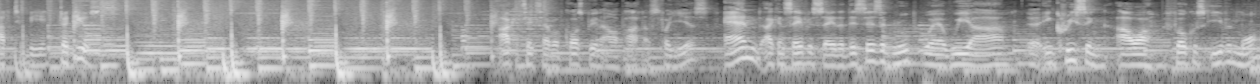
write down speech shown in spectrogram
have to be produced. Architects have of course been our partners for years and I can safely say that this is a group where we are uh, increasing our focus even more.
